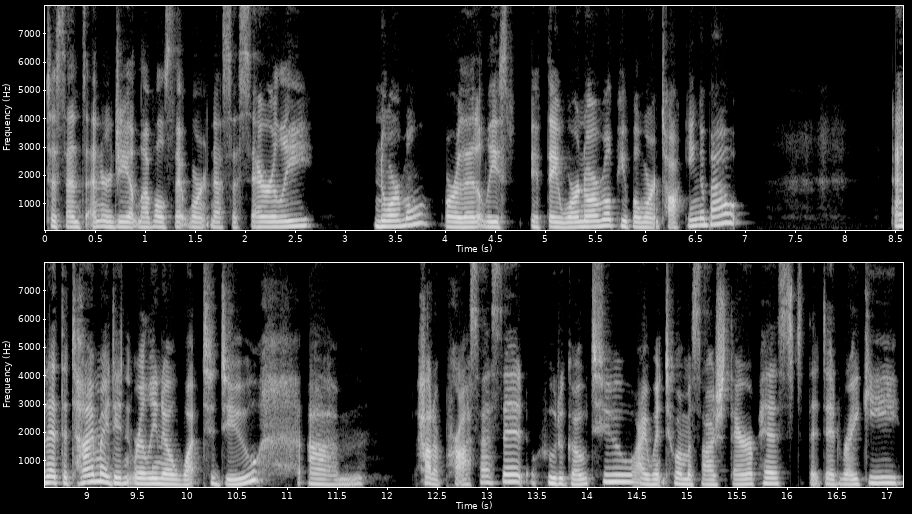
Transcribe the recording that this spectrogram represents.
to sense energy at levels that weren't necessarily normal, or that at least if they were normal, people weren't talking about. And at the time, I didn't really know what to do, um, how to process it, who to go to. I went to a massage therapist that did Reiki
